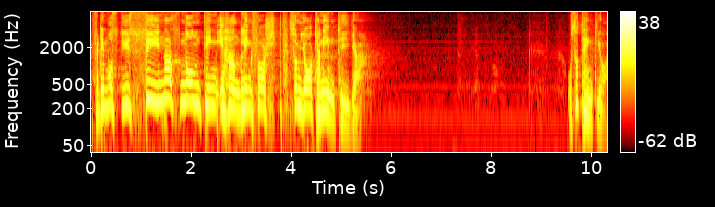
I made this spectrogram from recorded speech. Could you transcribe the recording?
för det måste ju synas någonting i handling först som jag kan intyga. Och så tänker jag,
